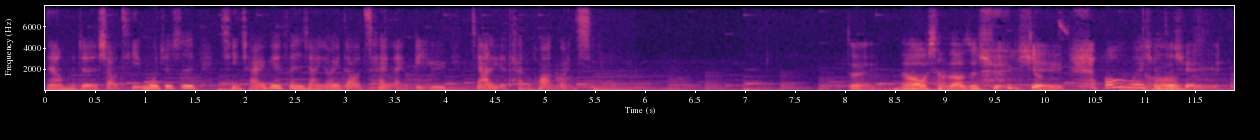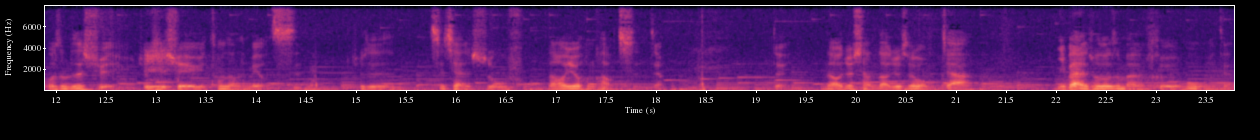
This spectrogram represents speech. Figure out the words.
那我们的小题目就是，请茶一片分享用一道菜来比喻家里的谈话关系。对，然后我想到是鳕鱼，鳕鱼，哦，我也喜欢吃鳕鱼。为什么是鳕鱼？就是鳕鱼通常是没有刺，就是。吃起来很舒服，然后又很好吃，这样，对，然后就想到就是我们家一般来说都是蛮和睦的，这样，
